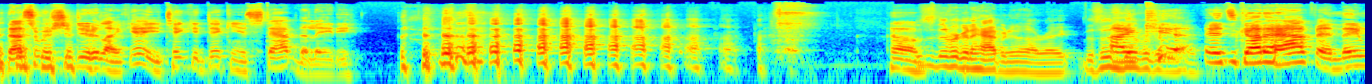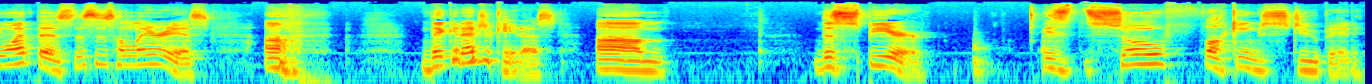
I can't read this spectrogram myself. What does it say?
that's what we should do. Like, yeah, you take your dick and you stab the lady. This is never gonna happen, all right? This is I never gonna happen. It's gotta happen. They want this. This is hilarious. Um, they could educate us. Um, the spear is so fucking stupid.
